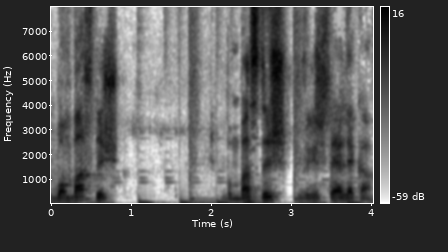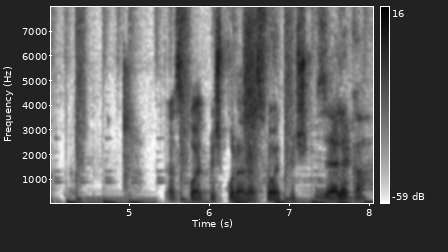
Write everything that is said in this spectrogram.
Bombastisch. Bombastisch? Wirklich sehr lecker. Das freut mich, Bruder, das freut mich. Sehr lecker.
